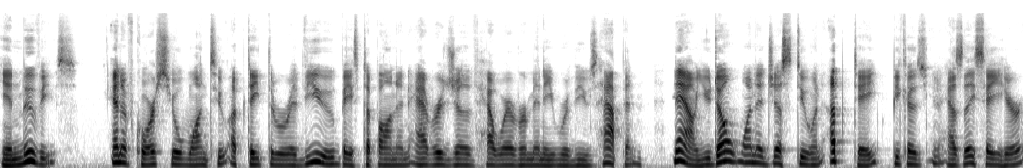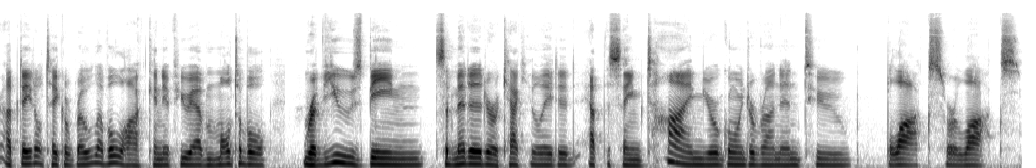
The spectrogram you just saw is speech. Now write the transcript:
in movies. And of course, you'll want to update the review based upon an average of however many reviews happen. Now, you don't want to just do an update because, you know, as they say here, update will take a row level lock. And if you have multiple reviews being submitted or calculated at the same time, you're going to run into blocks or locks.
